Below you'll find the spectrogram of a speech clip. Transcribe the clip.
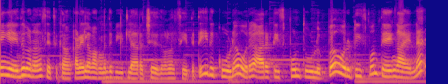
நீங்கள் எது வேணாலும் சேர்த்துக்கலாம். கடையில் வாங்கினது வீட்டில் அரைச்சி எது வேணாலும் சேர்த்துட்டு இது கூட ஒரு அரை டீஸ்பூன் தூளுப்பு ஒரு டீஸ்பூன் தேங்காய் எண்ணெய்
